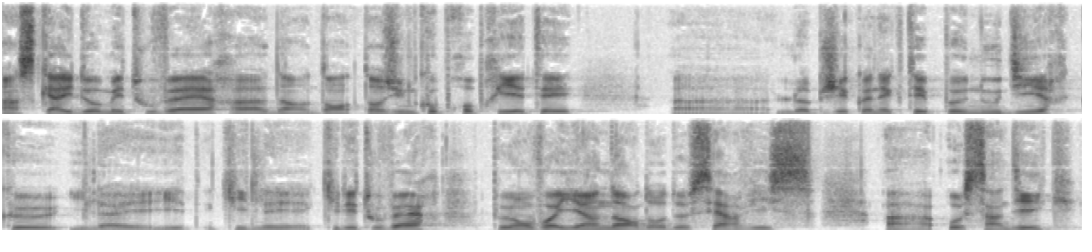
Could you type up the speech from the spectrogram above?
un Skydome est ouvert euh, dans, une copropriété. L'objet connecté peut nous dire qu'il est, ouvert, peut envoyer un ordre de service au syndic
